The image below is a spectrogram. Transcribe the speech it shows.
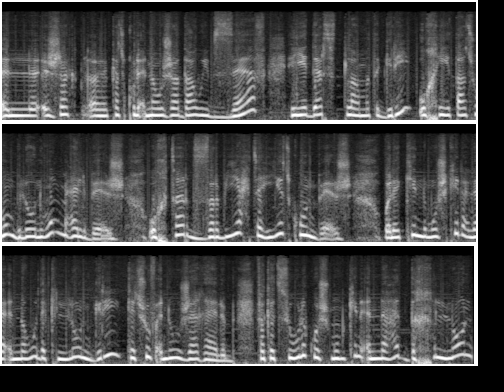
الجا كتقول أنه جداوي بزاف. هي دارت الطلامط gris وخيطاتهم بلونهم مع البيج واختارت الزربية حتى هي تكون بيج ولكن المشكل على أنه داك اللون gris كتشوف أنه جا غالب فكتسولك واش ممكن أنها تدخل لون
